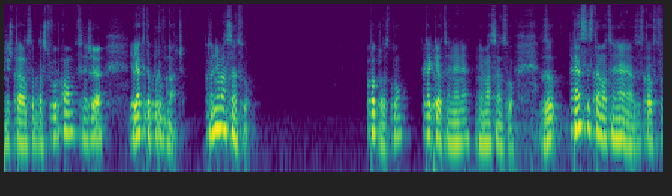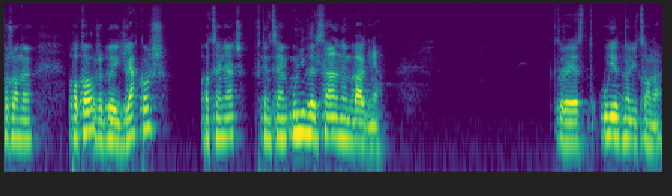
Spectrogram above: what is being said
niż ta osoba z czwórką? W sensie, jak to porównać? To nie ma sensu. Po prostu takie ocenianie nie ma sensu. Ten system oceniania został stworzony po to, żeby jakoś oceniać w tym całym uniwersalnym bagnie, które jest ujednolicone.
